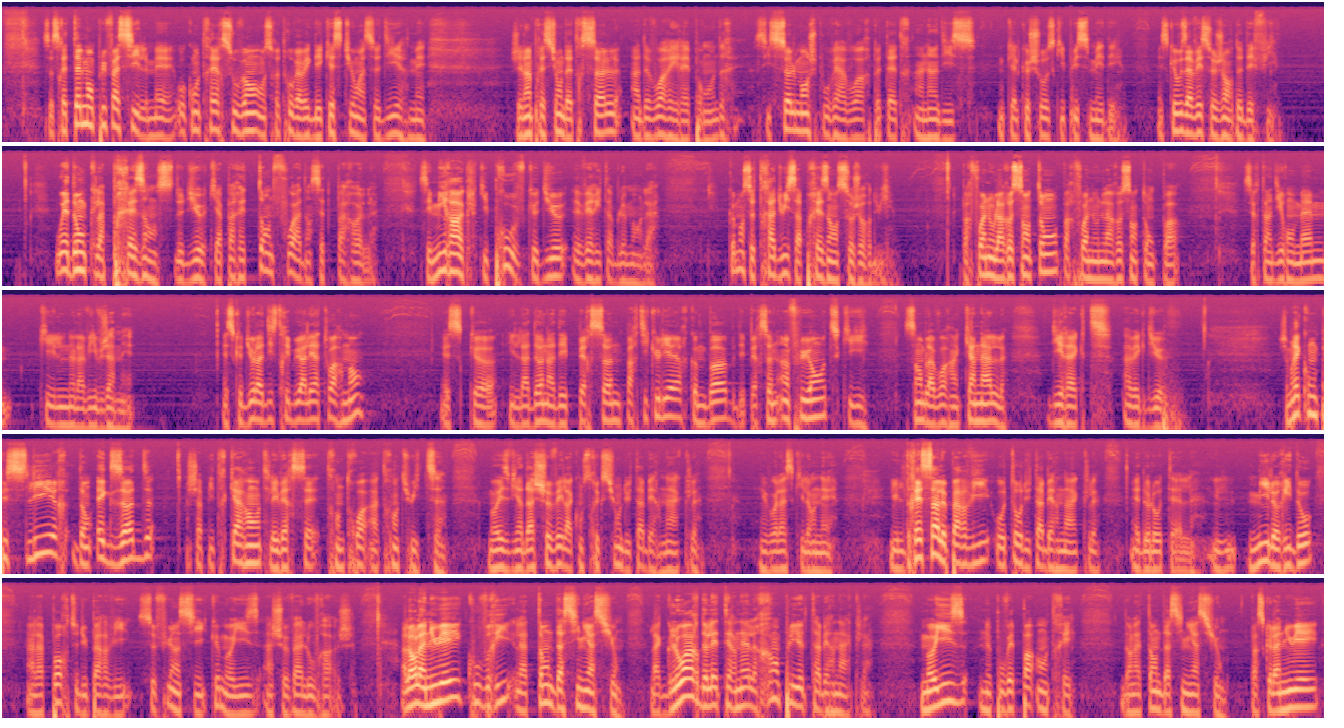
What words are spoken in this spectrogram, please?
ce serait tellement plus facile, mais au contraire, souvent, on se retrouve avec des questions à se dire, mais j'ai l'impression d'être seul à devoir y répondre. Si seulement je pouvais avoir peut-être un indice ou quelque chose qui puisse m'aider. Est-ce que vous avez ce genre de défi? Où est donc la présence de Dieu qui apparaît tant de fois dans cette parole? Ces miracles qui prouvent que Dieu est véritablement là. Comment se traduit sa présence aujourd'hui? Parfois nous la ressentons, parfois nous ne la ressentons pas. Certains diront même qu'ils ne la vivent jamais. Est-ce que Dieu la distribue aléatoirement? Est-ce qu'il la donne à des personnes particulières comme Bob, des personnes influentes qui semblent avoir un canal direct avec Dieu? J'aimerais qu'on puisse lire dans Exode chapitre 40 les versets 33 à 38. Moïse vient d'achever la construction du tabernacle. Et voilà ce qu'il en est. Il dressa le parvis autour du tabernacle et de l'autel. Il mit le rideau à la porte du parvis. Ce fut ainsi que Moïse acheva l'ouvrage. Alors la nuée couvrit la tente d'assignation. La gloire de l'Éternel remplit le tabernacle. Moïse ne pouvait pas entrer dans la tente d'assignation parce que la nuée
